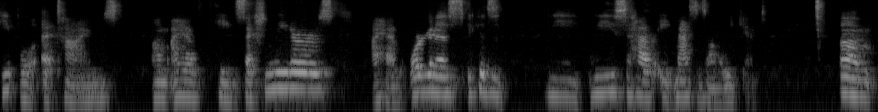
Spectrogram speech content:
people at times. Um, I have paid section leaders. I have organists because we we used to have eight masses on a weekend. Um,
